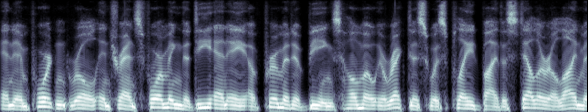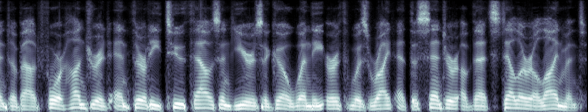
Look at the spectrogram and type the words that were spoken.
an important role in transforming the DNA of primitive beings Homo erectus was played by the stellar alignment about 432,000 years ago when the Earth was right at the center of that stellar alignment.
